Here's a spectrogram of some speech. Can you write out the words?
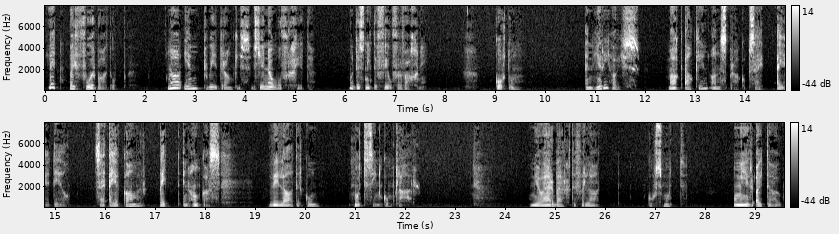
Let by voorbaat op. Na 1 2 drankies is jy nou al vergete. Moet dis nie te veel verwag nie. Kortom in hierdie huis maak elkeen aanspraak op sy eie deel sy eie kamer bed en hangkas. Wie later kom moet sien kom klaar. Om jou herberg te verlaat kos moet. Om hier uit te hou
